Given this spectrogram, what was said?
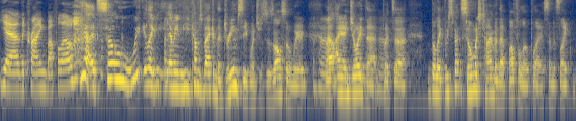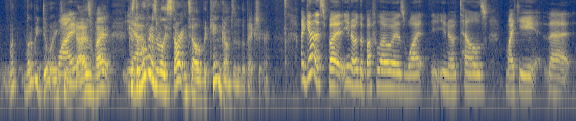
yeah, the crying buffalo. Yeah, it's so weird. Like, I mean, he comes back in the dream sequence, which is also weird. Uh-huh. I, I enjoyed that, but uh, but like we spent so much time at that buffalo place, and it's like, what what are we doing, here, guys? Why? Because the movie doesn't really start until the king comes into the picture. I guess, but you know, the buffalo is what you know tells Mikey that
